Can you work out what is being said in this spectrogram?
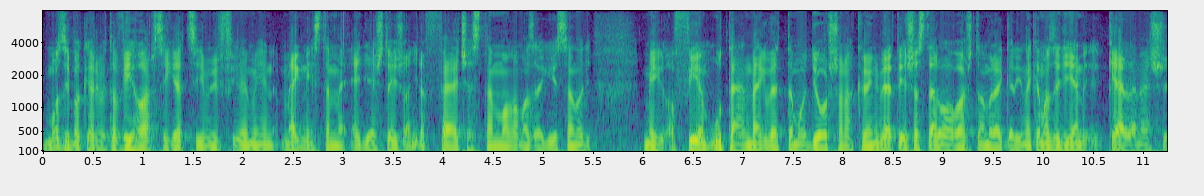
moziba került a Vihar sziget című film, én megnéztem egy este, és annyira felcsesztem magam az egészen, hogy még a film után megvettem ott gyorsan a könyvet, és azt elolvastam reggeli. Nekem az egy ilyen kellemes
